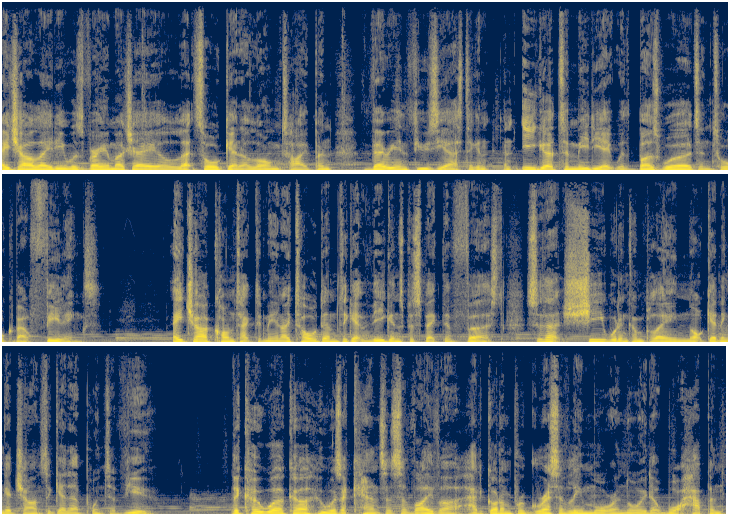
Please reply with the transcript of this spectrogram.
HR Lady was very much a let's all get along type and very enthusiastic and, and eager to mediate with buzzwords and talk about feelings. HR contacted me and I told them to get Vegan's perspective first so that she wouldn't complain not getting a chance to get her point of view. The co worker, who was a cancer survivor, had gotten progressively more annoyed at what happened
